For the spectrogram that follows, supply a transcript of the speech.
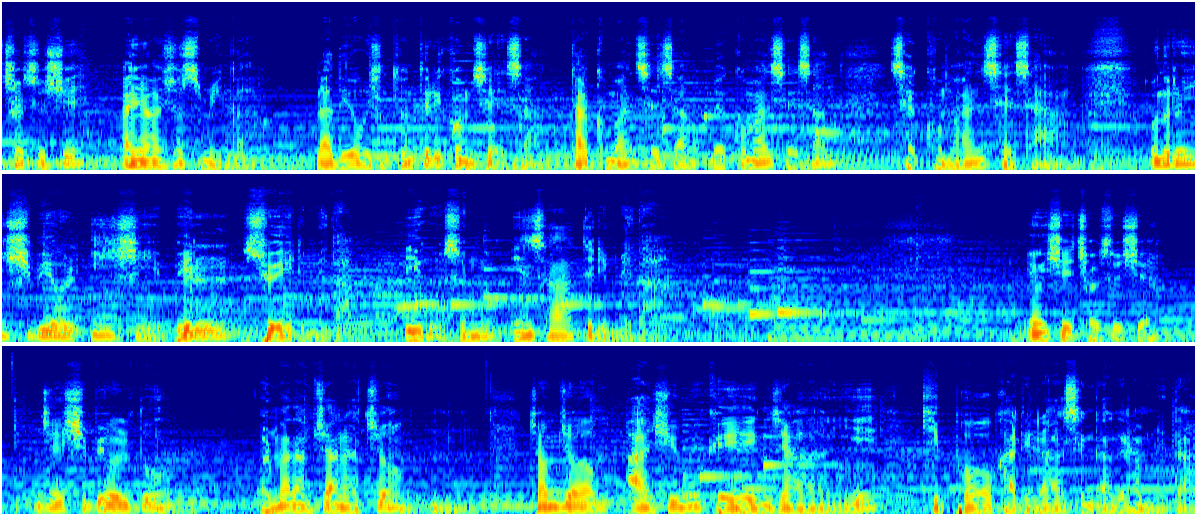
철수 씨 안녕하셨습니까? 라디오 워싱턴 트리콤 세상 달콤한 세상 매콤한 세상 새콤한 세상 오늘은 12월 20일 수요일입니다. 이곳은 인사드립니다. 영시 철수 씨 이제 12월도 얼마 남지 않았죠? 음, 점점 아쉬움이 굉장히 깊어가리라 생각을 합니다.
